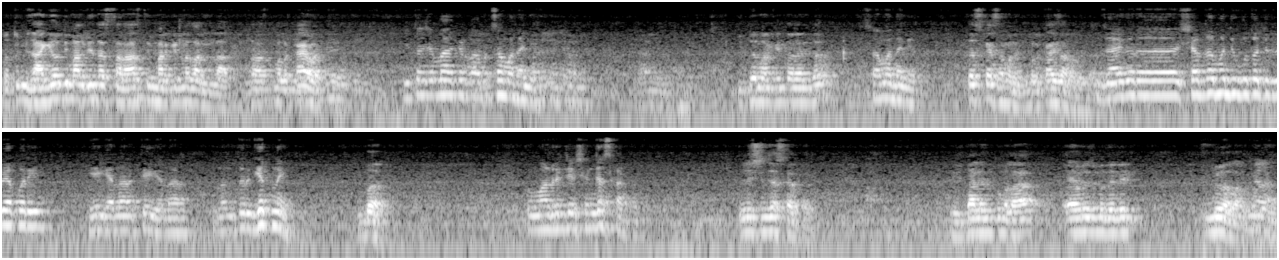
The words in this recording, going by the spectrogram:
तर तुम्ही जागेवरती माल देत असताना आज तुम्ही मार्केटला झालेला आहात. तर आज तुम्हाला काय वाटतं इथंच्या मार्केट बाबत समाधानी आहे. इथं मार्केट आल्यानंतर समाधानी आहे. कसं काय सामान आहे? तुम्हाला काय झालं होतं जायगर अं, शब्दामध्ये गुंतवतील व्यापारी. हे घेणार ते घेणार. नंतर घेत नाही. बरं. तुम्हाला रिजेक्शन जास्त काढतात. रिलेशन जास्त करतात आल्यानंतर तुम्हाला ऍव्हरेजमध्ये रेट मिळाला होता. मिळाला.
